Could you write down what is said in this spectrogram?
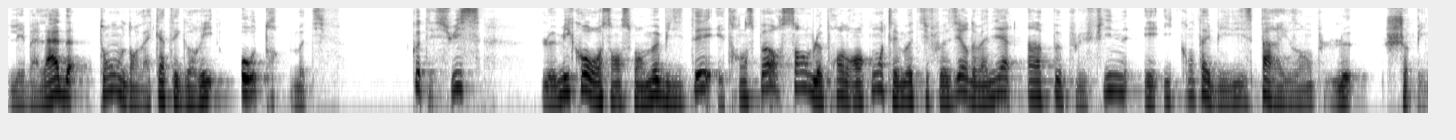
les balades tombent dans la catégorie autres motifs. Côté suisse, le micro-recensement mobilité et transport semble prendre en compte les motifs loisirs de manière un peu plus fine et y comptabilise par exemple le shopping.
